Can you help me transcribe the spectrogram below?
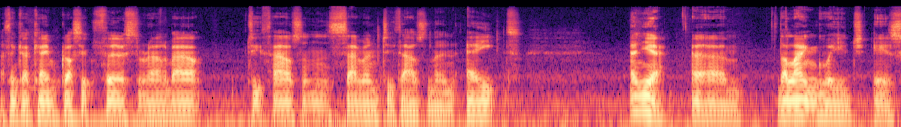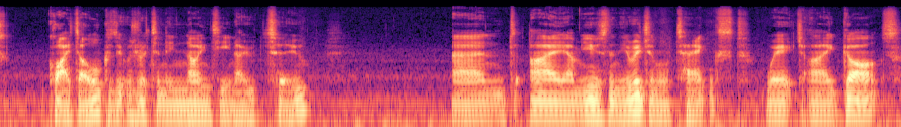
I think I came across it first around about 2007, 2008. And yeah, um, the language is quite old because it was written in 1902. And I am using the original text, which I got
